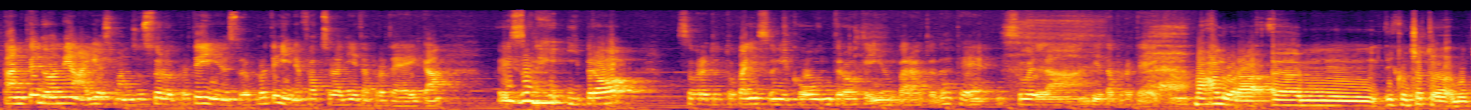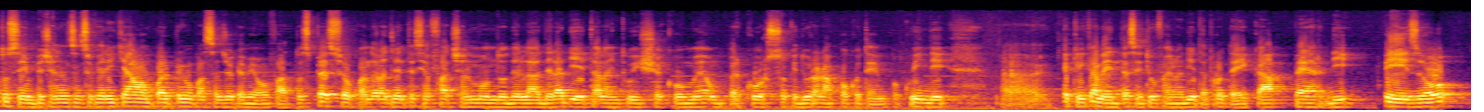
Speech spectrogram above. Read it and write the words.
Tante donne, ah io mangio solo proteine, solo proteine, faccio la dieta proteica. Quali sono i pro soprattutto quali sono i contro che io ho imparato da te sulla dieta proteica? Ma allora, um, il concetto è molto semplice, nel senso che richiama un po' il primo passaggio che abbiamo fatto. Spesso quando la gente si affaccia al mondo della, della dieta la intuisce come un percorso che durerà poco tempo, quindi uh, tecnicamente se tu fai una dieta proteica perdi peso,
